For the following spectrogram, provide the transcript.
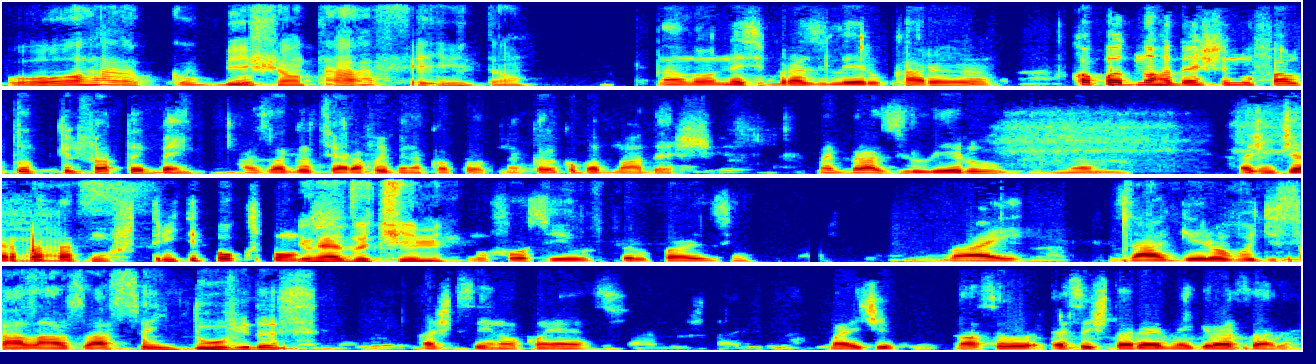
Porra, o bichão tava feio, então. Não, não, nesse brasileiro, o cara. Copa do Nordeste eu não falo tanto que ele foi até bem. A zaga do Ceará foi bem na Copa, naquela Copa do Nordeste. Mas brasileiro, né, a gente era pra estar tá com uns 30 e poucos pontos. E o resto do time? Não fosse pelo país, assim. Vai. Zagueiro eu vou de Salazar, sem dúvidas. Acho que vocês não conhecem. Mas, tipo, nossa, essa história é meio engraçada.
